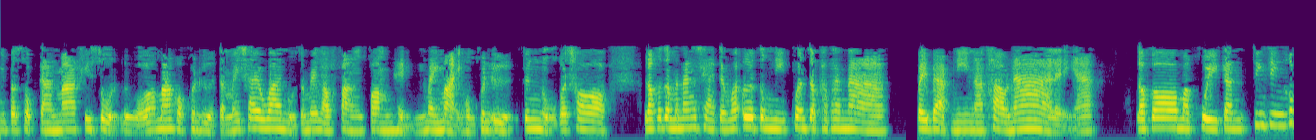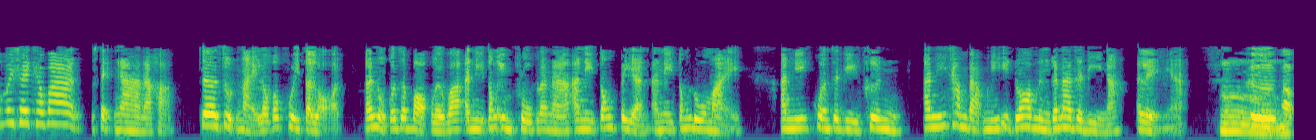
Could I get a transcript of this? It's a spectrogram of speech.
มีประสบการณ์มากที่สุด หรือว่ามากกว่าคนอื่น แต่ไม่ใช่ว่าหนูจะไม่รับฟังความเห็นใหม่ๆ ของคนอื่น ซึ่งหนูก็ชอบเราก็จะมานั่งแชร์กันว่าเออตรงนี้ควรจะพัฒนาไปแบบนี้นะคราวหน้าอะไรอย่างเงี้ย แล้วก็มาคุยกันจริง ๆ ก็ไม่ใช่แค่ว่าเสร็จงานอะค่ะเจอจุดไหนเราก็คุยตลอด แล้วหนูก็จะบอกเลยว่า อันนี้ต้อง improve แล้วนะ อันนี้ต้องเปลี่ยน อันนี้ต้องดูใหม่ อันนี้ควรจะดีขึ้น อันนี้ทำแบบนี้อีกรอบหนึ่งก็น่าจะดีนะอะไรเงี้ย คือแบบ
